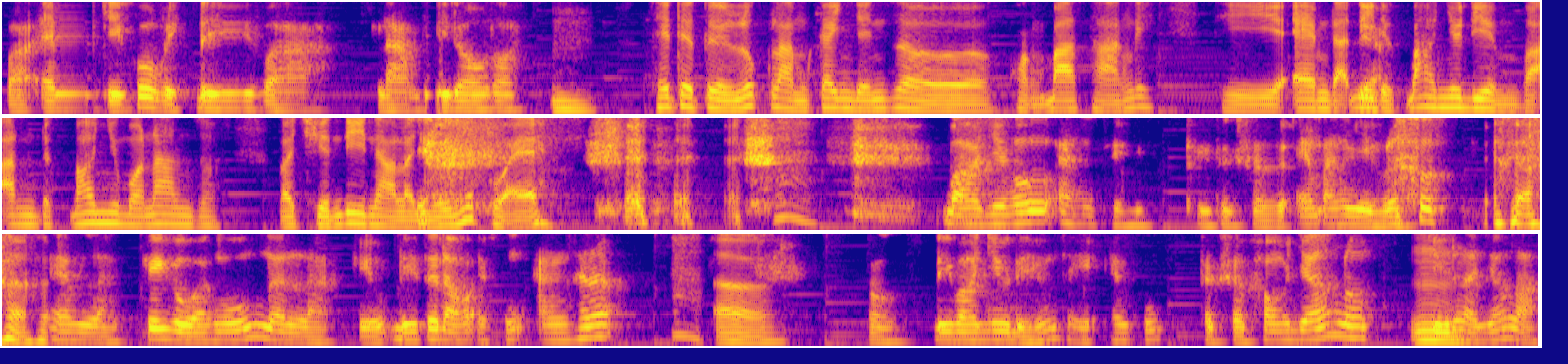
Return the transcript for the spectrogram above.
và em chỉ có việc đi và làm video thôi Ừ. Thế từ từ lúc làm kênh đến giờ khoảng 3 tháng đi thì em đã đi Dạ. được bao nhiêu điểm và ăn được bao nhiêu món ăn rồi và chuyến đi nào là nhớ nhất của em? bao nhiêu món ăn thì thì thực sự em ăn nhiều lắm. Em là cái gu ăn uống nên là kiểu đi tới đâu em cũng ăn hết á. Ờ. Còn đi bao nhiêu điểm thì em cũng thật sự không nhớ luôn. Ừ. chỉ là nhớ là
